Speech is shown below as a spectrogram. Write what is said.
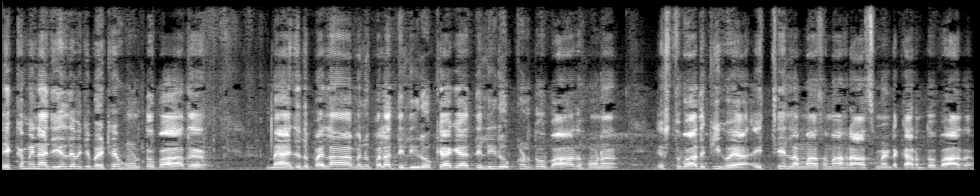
1 ਮਹੀਨਾ ਜੇਲ੍ਹ ਦੇ ਵਿੱਚ ਬੈਠੇ ਹੋਣ ਤੋਂ ਬਾਅਦ ਮੈਂ ਜਦੋਂ ਪਹਿਲਾਂ, ਮੈਨੂੰ ਪਹਿਲਾਂ ਦਿੱਲੀ ਰੋਕਿਆ ਗਿਆ, ਦਿੱਲੀ ਰੋਕਣ ਤੋਂ ਬਾਅਦ ਹੁਣ ਇਸ ਤੋਂ ਬਾਅਦ ਕੀ ਹੋਇਆ? ਇੱਥੇ ਲੰਮਾ ਸਮਾਂ ਹਰਾਸਮੈਂਟ ਕਰਨ ਤੋਂ ਬਾਅਦ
